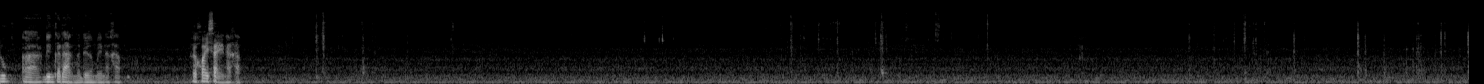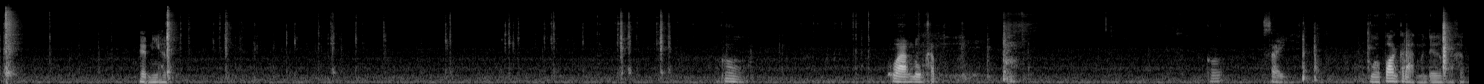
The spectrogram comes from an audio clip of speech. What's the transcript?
ลูกดึงกระดาษเหมือนเดิมเลยนะครับ ค่อยๆใส่นะครับ แบบนี้ครับก็ วางลงครับ ก็ใส่ตัวป้อนกระดาษเหมือนเดิมนะครับ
